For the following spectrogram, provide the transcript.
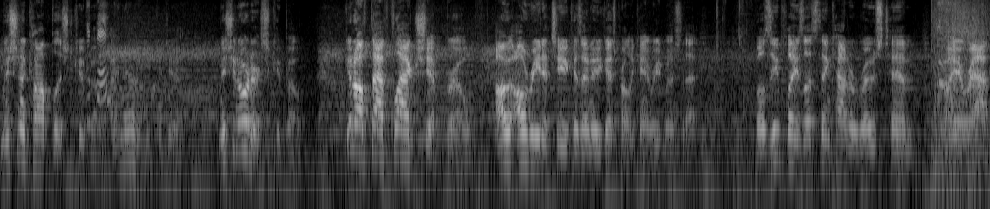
Mission accomplished, Kupo. I know you could do it. Mission orders, Kupo. Get off that flagship, bro. I'll, I'll read it to you because I know you guys probably can't read most of that. Well, Z plays Let's Think How to Roast Him by a Rap.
